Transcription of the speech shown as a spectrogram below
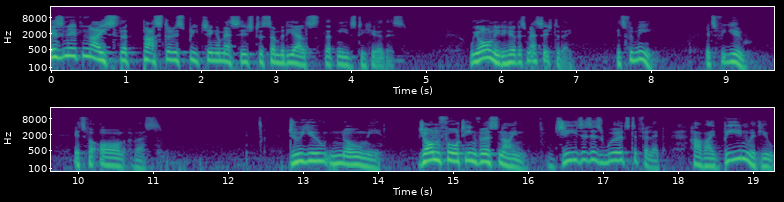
Isn't it nice that Pastor is preaching a message to somebody else that needs to hear this? We all need to hear this message today. It's for me, it's for you, it's for all of us. Do you know me? John 14, verse 9. Jesus' words to Philip Have I been with you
